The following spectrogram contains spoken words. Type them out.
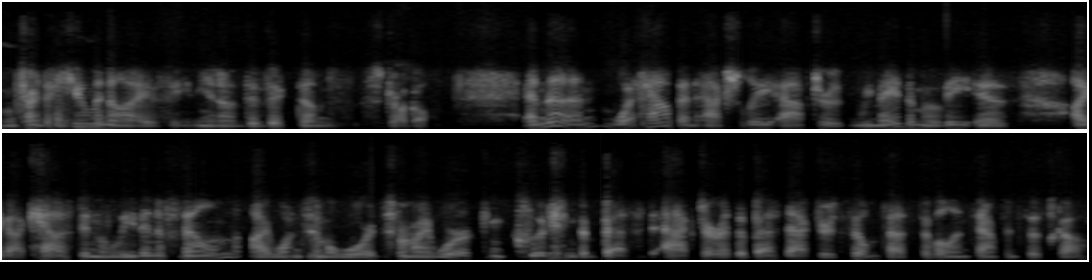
I'm trying to humanize, you know, the victim's struggle. And then what happened actually after we made the movie is I got cast in the lead in a film. I won some awards for my work, including the best actor at the Best Actors Film Festival in San Francisco.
